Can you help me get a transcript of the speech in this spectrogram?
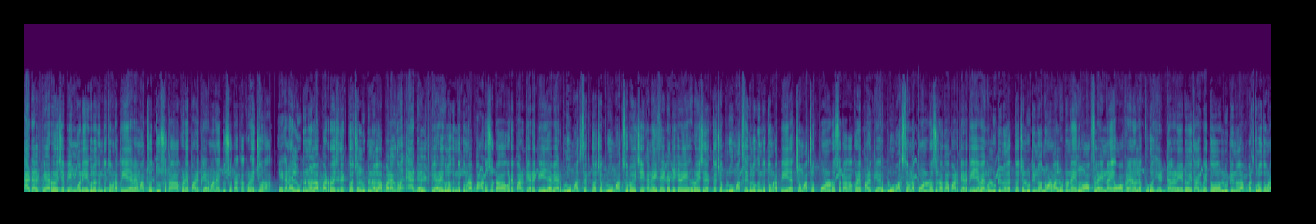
অ্যাডাল্ট পেয়ার রয়েছে বেঙ্গলি। এগুলো কিন্তু তোমরা পেয়ে যাবে মাত্র দুশো টাকা করে পার পেয়ার মানে দুশো টাকা করে জোড়া। এখানে লুটিনো লাভবার রয়েছে, দেখতে পাচ্ছ। লুটিনো লাভবার একদম অ্যাডাল্ট পেয়ার এগুলো কিন্তু তোমরা বারোশো টাকা করে পার পেয়ারে পেয়ে যাবে। আর ব্লু মার্কস দেখতে পাচ্ছ ব্লু মার্কসও রয়েছে এখানে। এই সাইডে দেখে রয়েছে, দেখতে পাচ্ছ ব্লু মার্কস এগুলো কিন্তু তোমরা পেয়ে যাচ্ছ মাত্র পনেরোশো টাকা করে পার পেয়ার ব্লু মার্কস তোমরা পনেরোশো টাকা পার পেয়ারে পেয়ে পেয়ে যাবে। এবং লুটিনো দেখতে পাচ্ছ, লুটিনো নর্মাল লুটিনো, এগুলো অফলাইন নয়। অফলাইন হলে পুরো হেডটা রেড হয়ে থাকবে। তো লুটিনো লাভবারগুলো তোমরা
